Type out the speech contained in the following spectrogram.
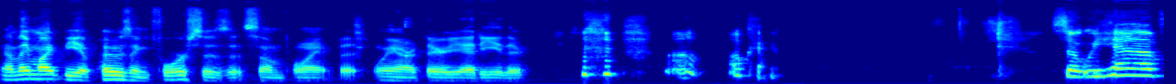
now they might be opposing forces at some point, but we aren't there yet either. oh, okay. So we have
